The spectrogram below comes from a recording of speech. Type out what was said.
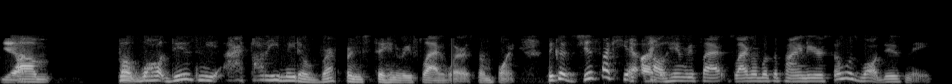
Yeah. Um, but Walt Disney, I thought he made a reference to Henry Flagler at some point because just like he, how Henry Flagler was a pioneer, so was Walt Disney,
